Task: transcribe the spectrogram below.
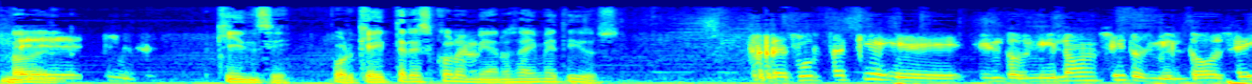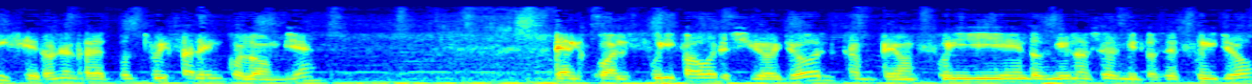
No, Eh, 15. 15, porque hay tres colombianos ahí metidos. Resulta que eh, en 2011 y 2012 hicieron el Red Bull Freestyle en Colombia, del cual fui favorecido yo, el campeón fui en 2011 2012 fui yo,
